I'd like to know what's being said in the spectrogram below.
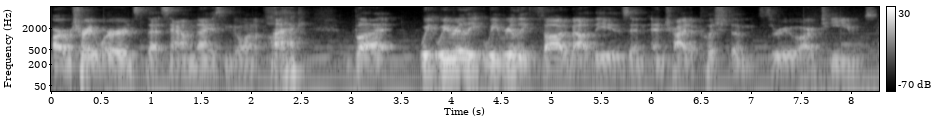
arbitrary words that sound nice and go on a plaque, but we, we really we really thought about these and, and try to push them through our teams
